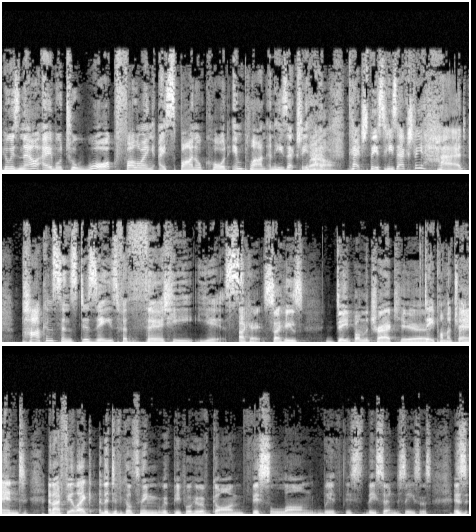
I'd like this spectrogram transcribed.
who is now able to walk following a spinal cord implant, and he's actually Wow. had catch this. He's actually had Parkinson's disease for 30 years. Okay, so he's deep on the track here. Deep on the track. And and I feel like the difficult thing with people who have gone this long with this these certain diseases is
